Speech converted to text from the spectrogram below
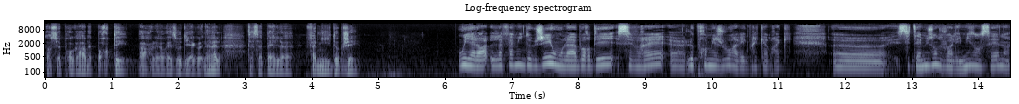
dans ce programme porté par le réseau Diagonal. Ça s'appelle euh, Famille d'objets. Oui, alors la famille d'objets, on l'a abordé, c'est vrai, euh, le premier jour avec Bric-à-Brac. C'était amusant de voir les mises en scène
